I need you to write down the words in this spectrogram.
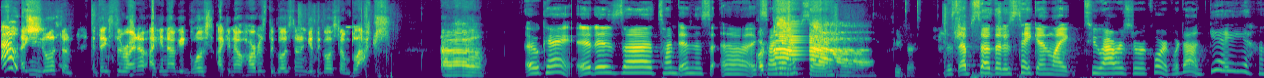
I Ouch! can glowstone, and thanks to the Rhino, I can now get glow. I can now harvest the glowstone and get the glowstone blocks. Uh, Okay, it is uh, time to end this uh, exciting episode. ah, creeper. This episode that has taken like two hours to record. We're done. Yay!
